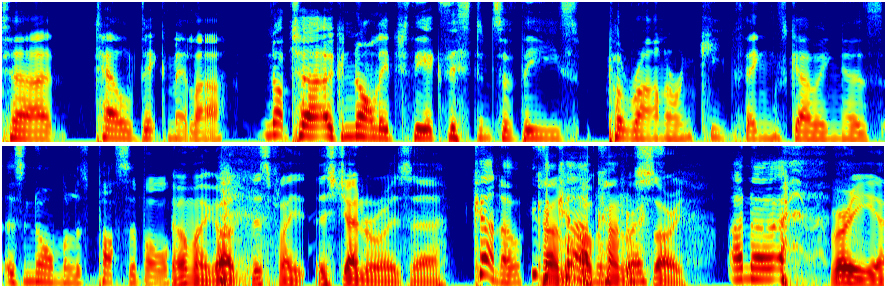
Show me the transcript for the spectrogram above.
to tell Dick Miller not to acknowledge the existence of these piranha and keep things going as as normal as possible. Oh my god, this play this general is uh Colonel, he's Colonel. a colonel, oh Colonel, Chris. sorry. And uh, Very a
